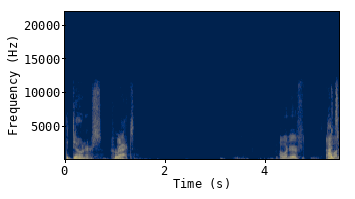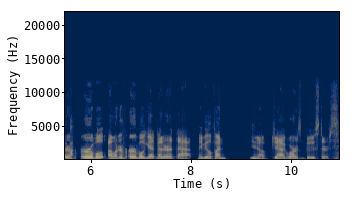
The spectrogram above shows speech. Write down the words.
The donors, correct. I wonder if I I'd wonder if Herbal I wonder if Herb will get better at that. Maybe he'll find you know Jaguars boosters.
